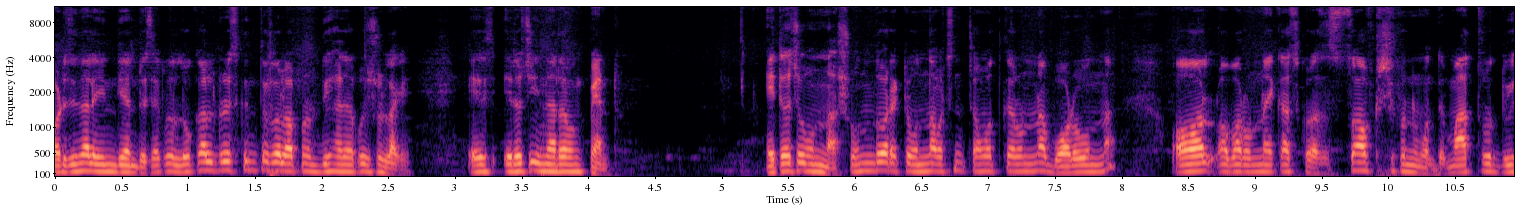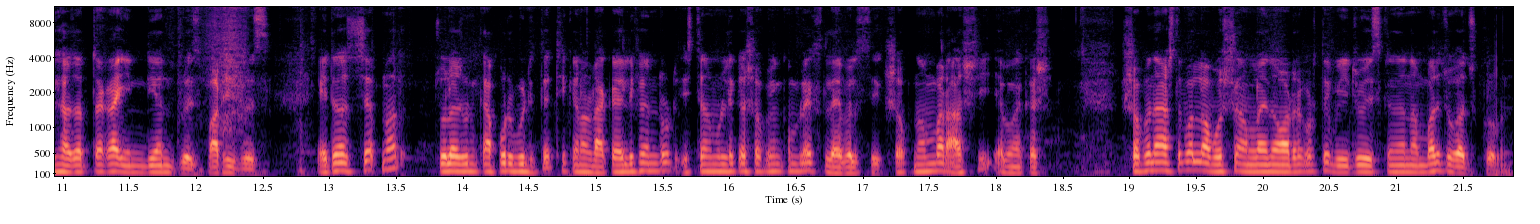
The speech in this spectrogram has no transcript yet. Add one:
অরিজিনাল ইন্ডিয়ান ড্রেস একটা লোকাল ড্রেস কিন্তু গেলো আপনার দুই হাজার পঁচিশশো লাগে। এটা হচ্ছে ইনার এবং প্যান্ট এটা হচ্ছে ওন্না সুন্দর একটা ওন্না পাচ্ছেন চমৎকার ওন্না বড় ওন্না অল ওভার ওন্নায় কাজ করা আছে সফট শিফনের মধ্যে, মাত্র দুই হাজার টাকা ইন্ডিয়ান ড্রেস পার্টি ড্রেস এটা হচ্ছে আপনার, চলে আসবেন কাপড় বিড়িতে ঠিকানা Dhaka Elephant Road Eastern Mallika Shopping Complex level six shop number আশি এবং একাশি। শপে আসতে পারলে অবশ্যই অনলাইনে অর্ডার করতে ভিডিও স্ক্রিনের নাম্বারে যোগাযোগ করবেন।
